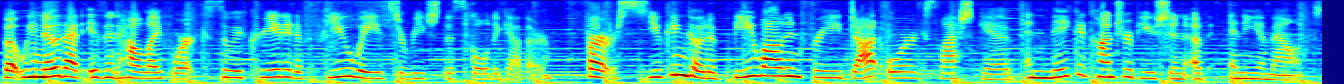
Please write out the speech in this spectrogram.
But we know that isn't how life works, so we've created a few ways to reach this goal together. First, you can go to bewildandfree.org slash give and make a contribution of any amount.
